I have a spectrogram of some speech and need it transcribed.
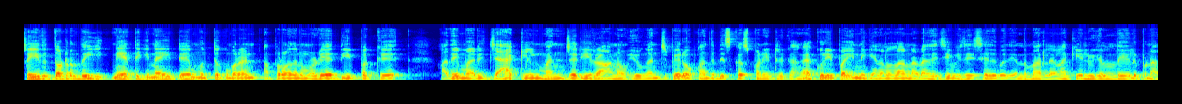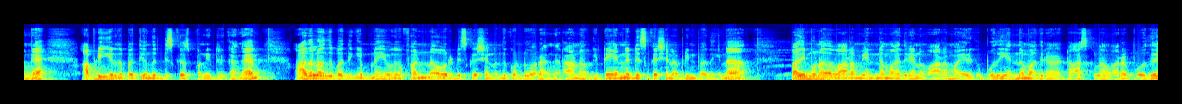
ஸோ இது தொடர்ந்து நேற்றுக்கு நைட்டு முத்துக்குமரன் அப்புறம் வந்து நம்மளுடைய தீபக்கு அதே மாதிரி ஜாக்லின் மஞ்சரி ராணவ் இவங்க அஞ்சு பேர் உட்காந்து டிஸ்கஸ் பண்ணிகிட்டு இருக்காங்க. குறிப்பாக இன்றைக்கி என்னெல்லாம் நடந்துச்சு விஜய் சேதுபதி அந்த மாதிரிலாம் கேள்விகள் வந்து எழுப்புனாங்க அப்படிங்கிறத பற்றி வந்து டிஸ்கஸ் பண்ணிகிட்டு இருக்காங்க. அதில் வந்து பார்த்திங்க அப்படின்னா இவங்க ஃபன்னாக ஒரு டிஸ்கஷன் வந்து கொண்டு வராங்க. ராணவ் கிட்டே என்ன டிஸ்கஷன் அப்படின்னு பார்த்தீங்கன்னா பதிமூணாவது வாரம் என்ன மாதிரியான வாரமாக இருக்க போகுது எந்த மாதிரியான டாஸ்க்லாம் வரப்போகுது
